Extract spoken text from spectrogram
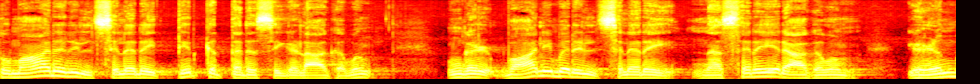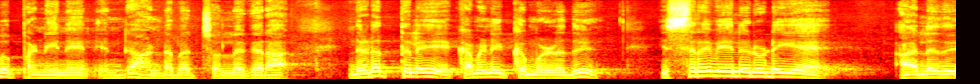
குமாரரில் சிலரை தீர்க்கத்தரசிகளாகவும் உங்கள் வாலிபரில் சிலரை நசரேராகவும் எழும்ப பண்ணினேன் என்று ஆண்டவர் சொல்லுகிறார். இந்த இடத்திலே கவனிக்கும் பொழுது இஸ்ரவேலருடைய அல்லது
